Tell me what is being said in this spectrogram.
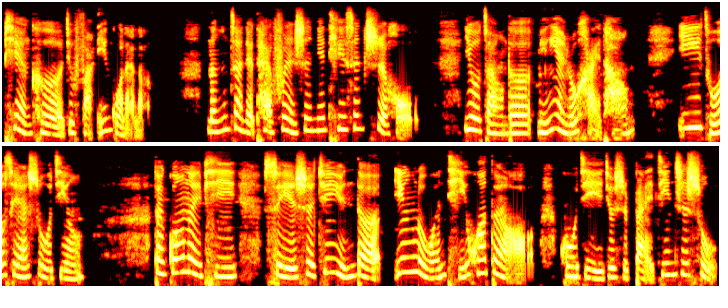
片刻就反应过来了。能站在太夫人身边贴身伺候，又长得明艳如海棠，衣着虽然素净。但光那匹水色均匀的璎珞纹提花缎袄，估计就是百金之数，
